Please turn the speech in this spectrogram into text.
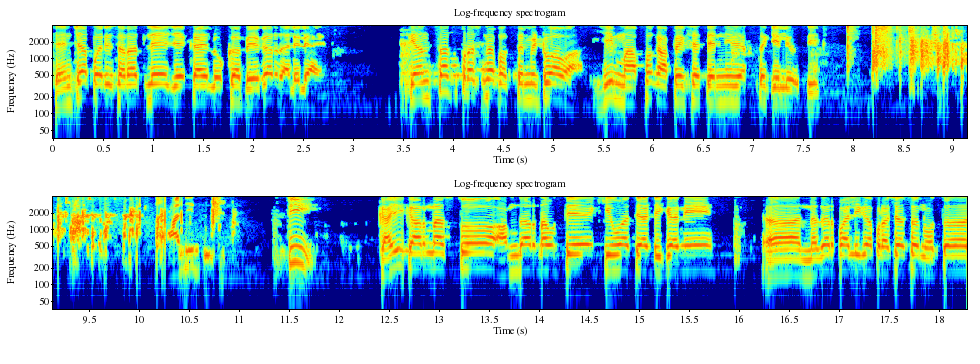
त्यांच्या परिसरातले जे काही लोक बेघर झालेले आहेत त्यांचाच प्रश्न फक्त मिटवावा ही माफक अपेक्षा त्यांनी व्यक्त केली होती. आणि ती काही कारणास्तव आमदार नव्हते किंवा त्या ठिकाणी नगरपालिका प्रशासन होतं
